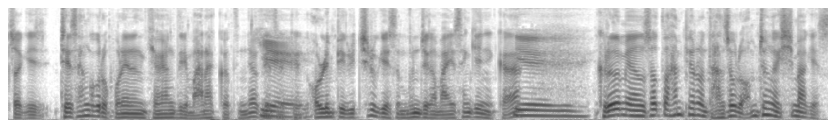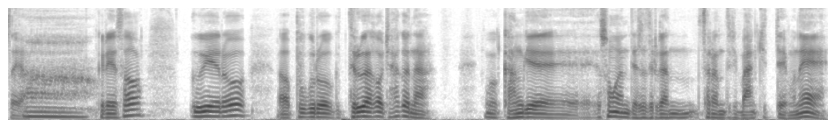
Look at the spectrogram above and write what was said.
저기 제3국으로 보내는 경향들이 많았거든요. 그래서 예. 그 올림픽을 치르기 위해서 문제가 많이 생기니까 예, 예. 그러면서 또 한편으로는 단속을 엄청나게 심하게 했어요. 아. 그래서 의외로 어, 북으로 들어가고자 하거나 뭐 강제 송환돼서 들어간 사람들이 많기 때문에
